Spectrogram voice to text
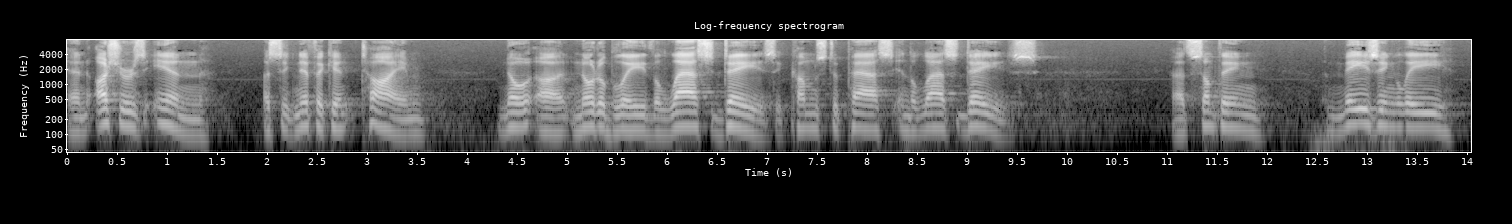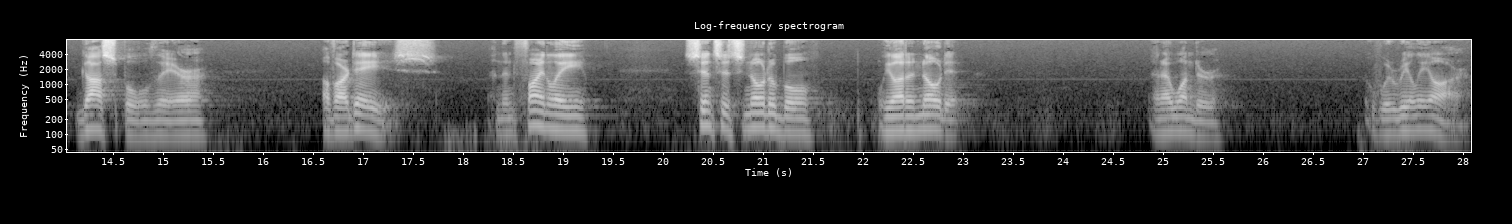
and ushers in a significant time no, uh, notably the last days. It comes to pass in the last days. That's something amazingly gospel there of our days. And then finally, since it's notable, we ought to note it. And I wonder if we really are.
